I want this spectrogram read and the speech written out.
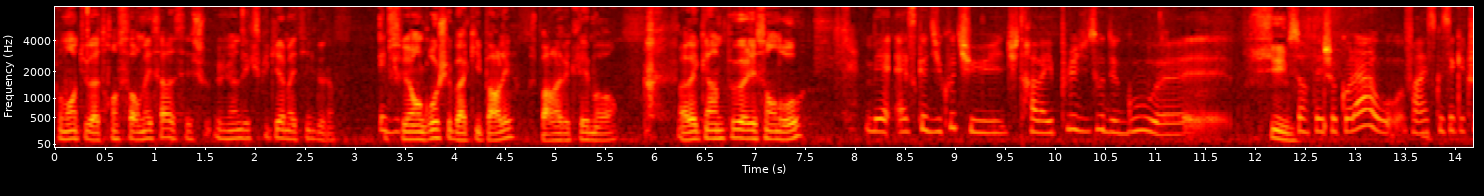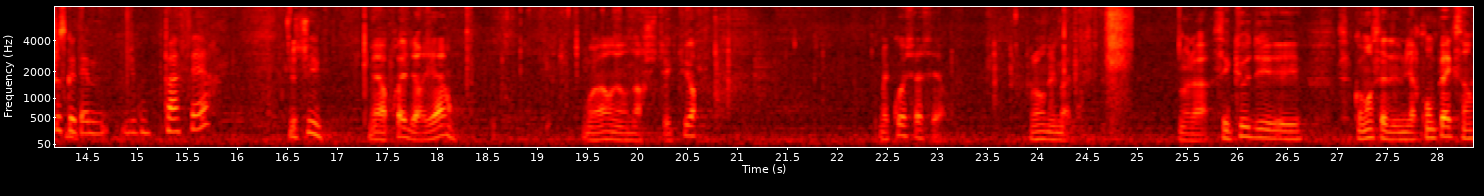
comment tu vas transformer ça. Je viens d'expliquer à Mathilde là. Parce en gros je sais pas à qui parler. Je parle avec les morts. Avec un peu Alessandro. Mais est-ce que du coup, tu, tu travailles plus du tout de goût euh, sur tes chocolats ou, enfin, Est-ce que c'est quelque chose que tu aimes du coup pas faire? Si, mais après, derrière, voilà, on est en architecture. À quoi ça sert? Là, on est mal. Voilà, c'est que des. Ça commence à devenir complexe, hein,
